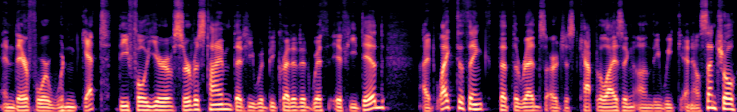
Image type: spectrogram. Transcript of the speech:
and therefore wouldn't get the full year of service time that he would be credited with if he did. I'd like to think that the Reds are just capitalizing on the weak NL Central,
